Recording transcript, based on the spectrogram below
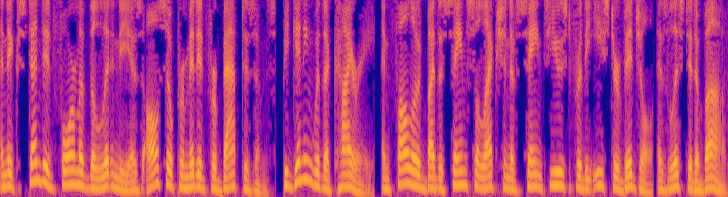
An extended form of the litany is also permitted for baptisms, beginning with a Kyrie, and followed by the same selection of saints used for the Easter Vigil as listed above.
